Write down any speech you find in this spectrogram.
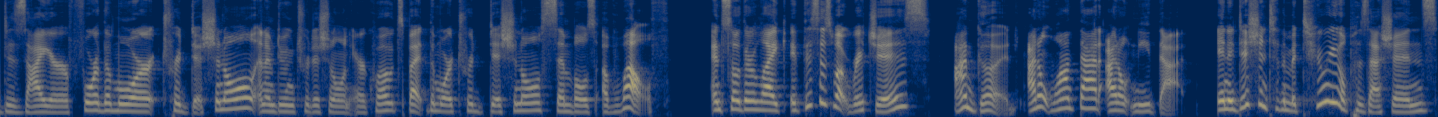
desire for the more traditional, and I'm doing traditional in air quotes, but the more traditional symbols of wealth. And so they're like, if this is what rich is, I'm good. I don't want that. I don't need that. In addition to the material possessions,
